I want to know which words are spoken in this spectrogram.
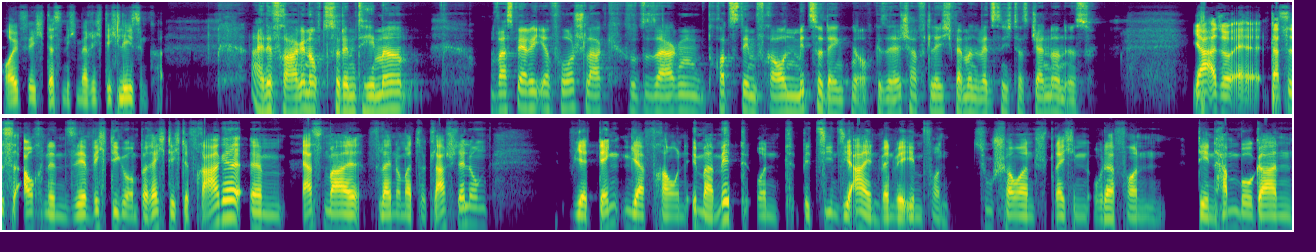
häufig das nicht mehr richtig lesen können. Eine Frage noch zu dem Thema. Was wäre Ihr Vorschlag, sozusagen trotzdem Frauen mitzudenken, auch gesellschaftlich, wenn man, wenn es nicht das Gendern ist? Ja, also äh, das ist auch eine sehr wichtige und berechtigte Frage. Ähm, erstmal vielleicht nochmal zur Klarstellung. Wir denken ja Frauen immer mit und beziehen sie ein, wenn wir eben von Zuschauern sprechen oder von den Hamburgern.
